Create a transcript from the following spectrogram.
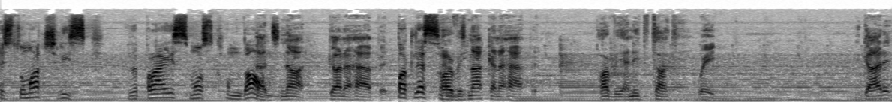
It's too much risk. The price must come down That's not gonna happen. but listen Harvey. It's not gonna happen. Harvey, I need to talk to you. Wait. You got it?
